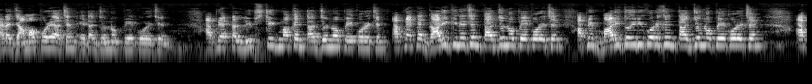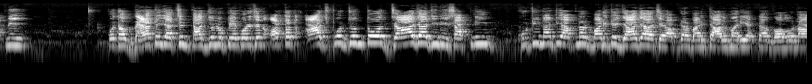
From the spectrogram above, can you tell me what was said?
একটা জামা পরে আছেন, এটার জন্য পে করেছেন, আপনি একটা লিপস্টিক মাখেন, তার জন্য পে করেছেন, আপনি একটা গাড়ি কিনেছেন, তার জন্য পে করেছেন, আপনি বাড়ি তৈরি করেছেন, তার জন্য পে করেছেন, আপনি কোথাও বেড়াতে যাচ্ছেন, তার জন্য পে করেছেন, অর্থাৎ আজ পর্যন্ত যা যা জিনিস আপনি খুঁটিনাটি আপনার বাড়িতে যা যা আছে, আপনার বাড়িতে আলমারি, একটা গহনা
